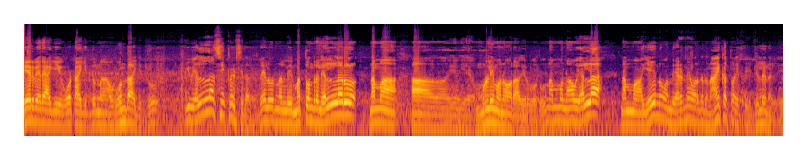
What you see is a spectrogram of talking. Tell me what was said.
ಬೇರೆ ಬೇರೆ ಆಗಿ ಓಟ್ ಆಗಿದ್ದನ್ನು ಅವ್ರು ಒಂದಾಗಿದ್ದು, ಇವೆಲ್ಲ ಸೀಕ್ರೆಟ್ಸ್ ಇದ್ದಾವೆ ಬೇಲೂರಿನಲ್ಲಿ ಮತ್ತೊಂದರಲ್ಲಿ ಎಲ್ಲರೂ ನಮ್ಮ ಮುರಳಿ ಮನೋಹರ್ ಆಗಿರ್ಬೋದು, ನಮ್ಮ, ನಾವು ಎಲ್ಲ ನಮ್ಮ ಏನು ಒಂದು ಎರಡನೇ ವರ್ಗದ ನಾಯಕತ್ವ ಇತ್ತು ಈ ಜಿಲ್ಲೆಯಲ್ಲಿ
